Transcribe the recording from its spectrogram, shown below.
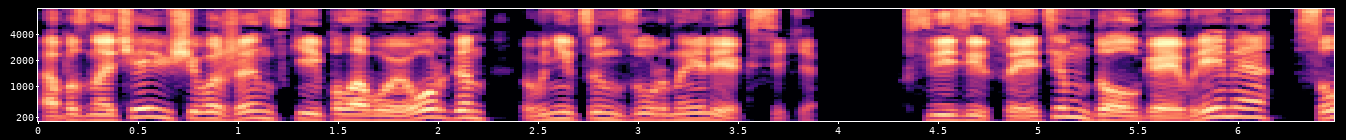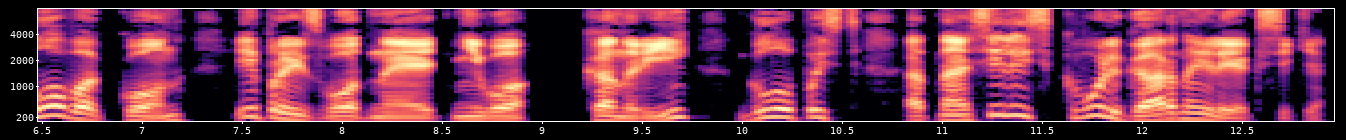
обозначающего женский половой орган в нецензурной лексике. В связи с этим долгое время слово «кон» и производное от него «конри» — глупость относились к вульгарной лексике.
